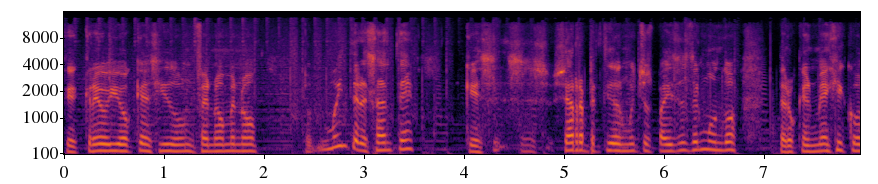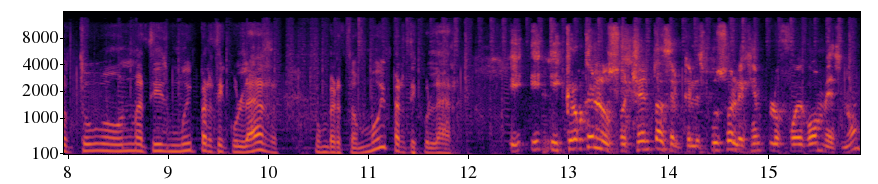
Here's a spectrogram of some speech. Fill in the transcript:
que creo yo que ha sido un fenómeno muy interesante que se, ha repetido en muchos países del mundo, pero que en México tuvo un matiz muy particular, Humberto, muy particular. Y, creo que en los ochentas el que les puso el ejemplo fue Gómez, ¿no?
